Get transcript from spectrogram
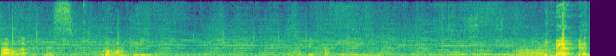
Battle epicness. Who do I want to be? I'll be fucking. Um,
